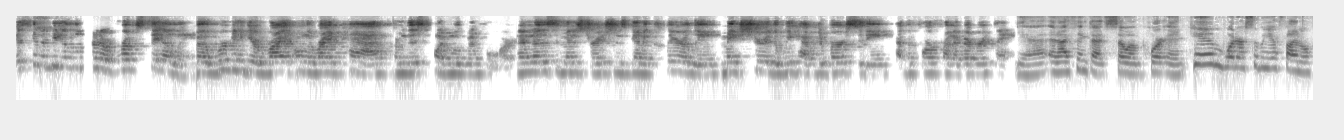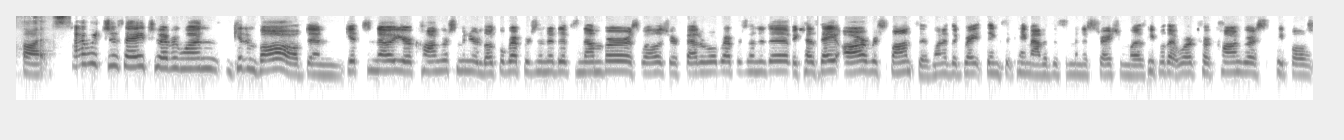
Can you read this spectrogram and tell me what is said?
it's going to be a little bit of rough sailing, but we're going to get right on the right path from this point moving forward. And I know this administration is going to clearly make sure that we have diversity at the forefront of everything. Yeah, and I think that's so important. Kim, what are some of your final thoughts? I would just say to everyone get involved and get to know your congressman, your local representative's number, as well as your federal representative, because they are responsive. One of the great things that came out of this administration was people that worked for Congress, people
